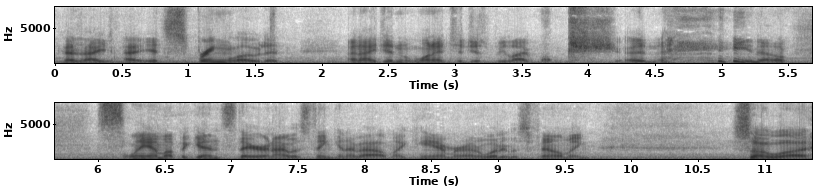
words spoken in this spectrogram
because I, I it's spring loaded and I didn't want it to just be like and you know slam up against there and I was thinking about my camera and what it was filming. So uh,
